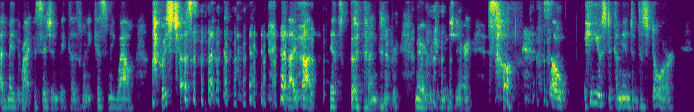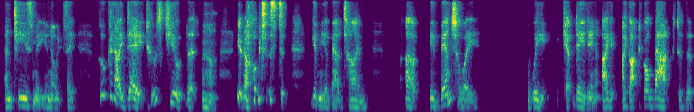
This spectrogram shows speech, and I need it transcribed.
I'd made the right decision because when he kissed me, wow, I was just, and I thought it's good that I'm going to marry Richard Missionary. So, so he used to come into the store and tease me. You know, he'd say, "Who could I date? Who's cute?" That uh, you know, just to give me a bad time. Uh, eventually, we kept dating. I I got to go back to the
